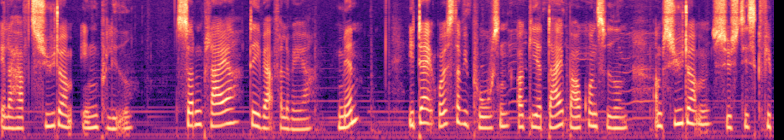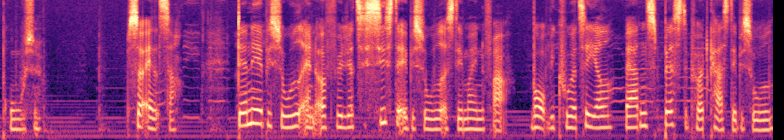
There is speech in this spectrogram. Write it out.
eller har haft sygdom inde på livet. Sådan plejer det i hvert fald at være. Men i dag ryster vi posen og giver dig baggrundsviden om sygdommen cystisk fibrose. Så altså, denne episode er en opfølger til sidste episode af Stemmer Indefra, hvor vi kuraterede verdens bedste podcast-episode,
